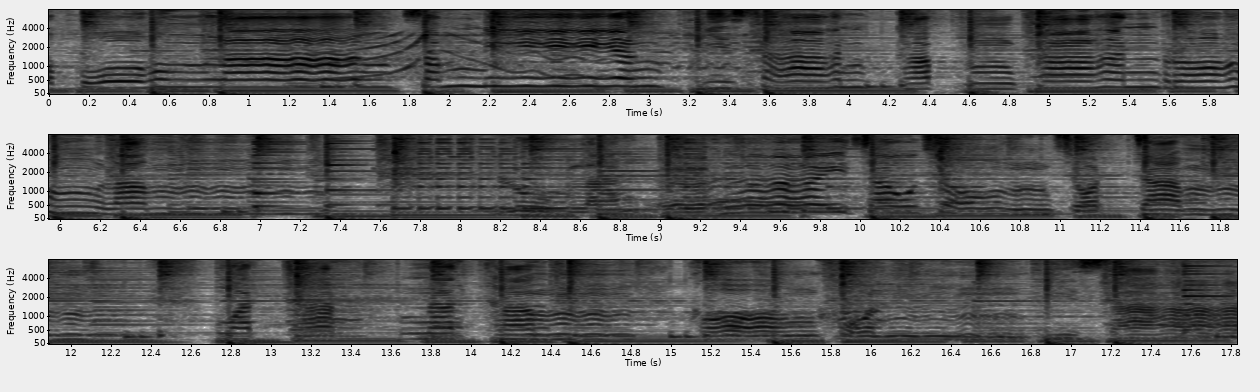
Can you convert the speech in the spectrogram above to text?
บโปงลางสำเนียงอีสานขับขานร้องลำ ลูกหลานเอ๋ยเจ้าจงจดจำ วัฒนธรรมของคนอีสาน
